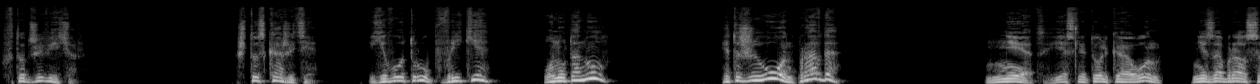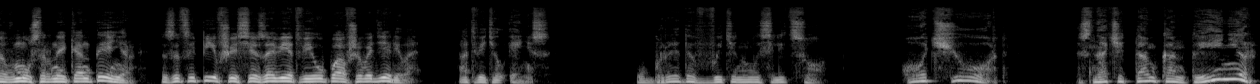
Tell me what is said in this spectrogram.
в тот же вечер. «Что скажете? Его труп в реке? Он утонул? Это же он, правда?» «Нет, если только он не забрался в мусорный контейнер, зацепившийся за ветви упавшего дерева», — ответил Энис. У Брэда вытянулось лицо. «О, черт! Значит, там контейнер?»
